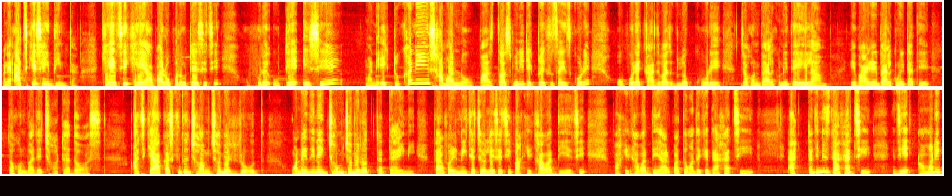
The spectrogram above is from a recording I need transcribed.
মানে আজকে সেই দিনটা। খেয়েছি, খেয়ে আবার ওপরে উঠে এসেছি। ওপরে উঠে এসে মানে একটুখানি সামান্য পাঁচ দশ মিনিট একটু এক্সারসাইজ করে ওপরে কাজবাজগুলো করে যখন ব্যালকনিতে এলাম এই বাইরের ব্যালকনিটাতে তখন বাজে ছটা দশ। আজকে আকাশ কিন্তু ঝমঝমের রোদ। অনেক দিন এই ঝমঝমে রোদটা দেয়নি। তারপরে নিচে চলে এসেছি, পাখির খাবার দিয়েছি। পাখির খাবার দেওয়ার পর তোমাদেরকে দেখাচ্ছি, একটা জিনিস দেখাচ্ছি যে আমার এই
